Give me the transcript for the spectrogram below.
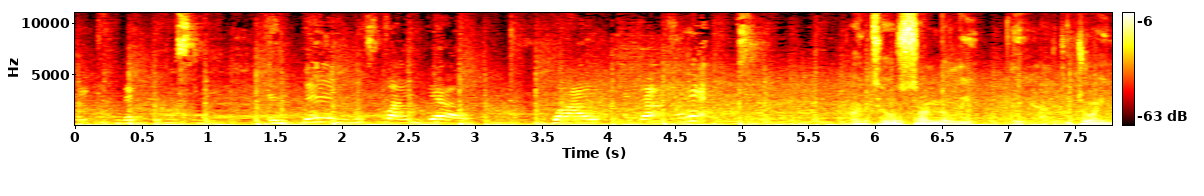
I connect with this and then we'll find out why I got hacked. Until suddenly they have to join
